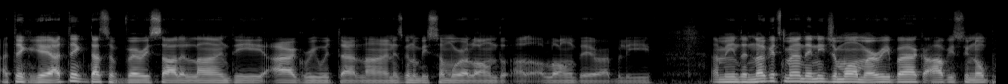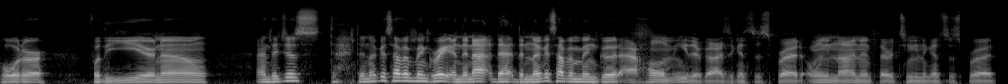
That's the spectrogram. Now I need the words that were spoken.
I think yeah, I think that's a very solid line. D. I agree with that line. It's gonna be somewhere along the uh, along there, I believe. I mean, the Nuggets, man, they need Jamal Murray back. Obviously, no Porter for the year now, and they just the Nuggets haven't been great, and they're not the, the Nuggets haven't been good at home either, guys, against the spread. Only nine and thirteen against the spread.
